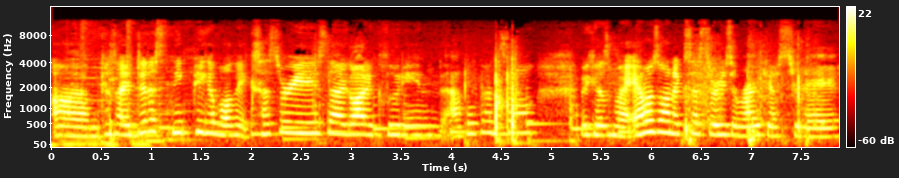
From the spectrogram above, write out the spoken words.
Because um, I did a sneak peek of all the accessories that I got including the Apple Pencil because my Amazon accessories arrived yesterday.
